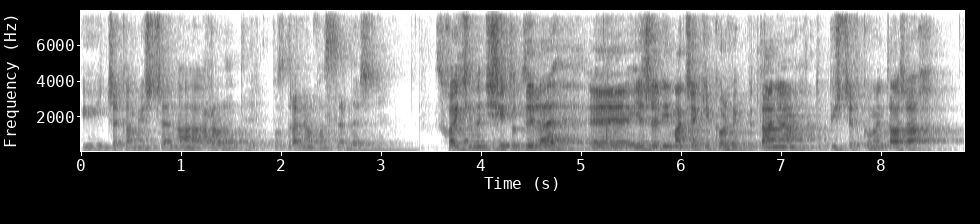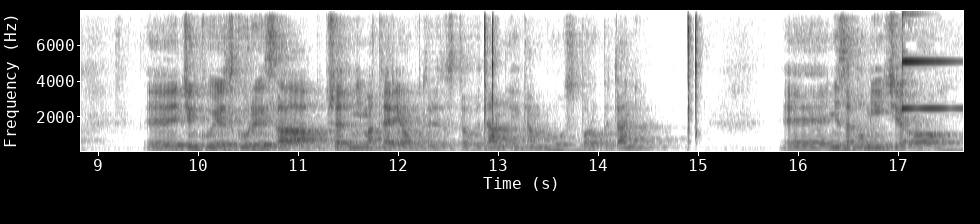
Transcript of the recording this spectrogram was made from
i czekam jeszcze na rolety. Pozdrawiam Was serdecznie. Słuchajcie, na dzisiaj to tyle. E, Jeżeli macie jakiekolwiek pytania, to piszcie w komentarzach. E, Dziękuję z góry za poprzedni materiał, który został wydany i tam było sporo pytań. E, Nie zapomnijcie o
